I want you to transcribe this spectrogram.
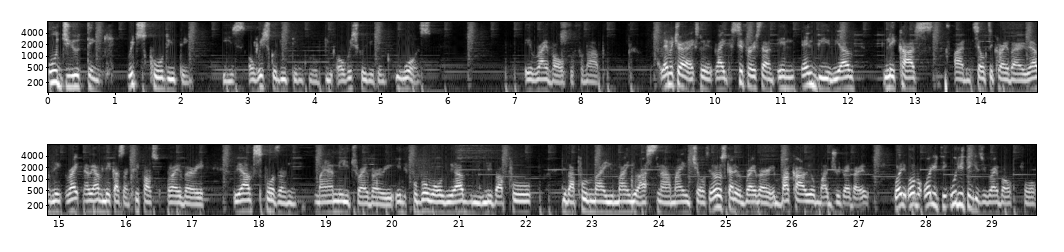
Who do you think? Which school do you think is, or which school do you think will be, or which school do you think was a rival to Funab? Let me try to explain. Like, say for instance, in NBA we have Lakers and Celtic rivalry. We have right now we have Lakers and Clippers rivalry. We have Spurs and Miami rivalry. In the football world, we have Liverpool, Liverpool, Man U, Man U, Arsenal, Man U, Chelsea. Those kind of rivalry. Barca, Real Madrid rivalry. what, what, what do you think? Who do you think is your rival for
